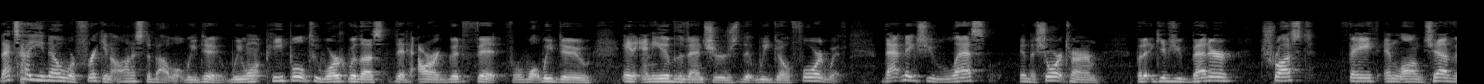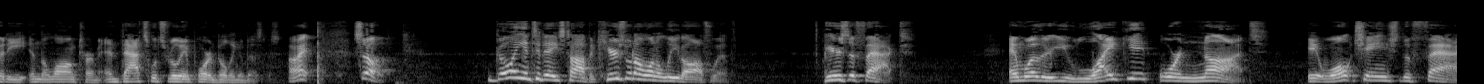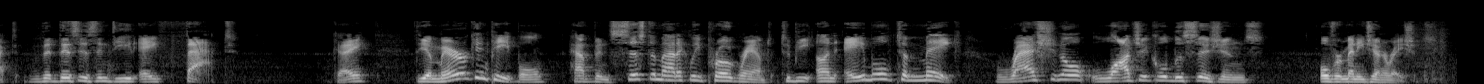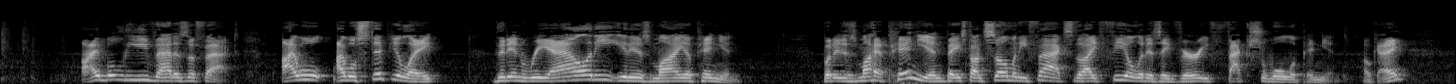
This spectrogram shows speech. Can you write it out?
That's how you know we're freaking honest about what we do. We want people to work with us that are a good fit for what we do in any of the ventures that we go forward with. That makes you less in the short term, but it gives you better trust, faith, and longevity in the long term. And that's what's really important building a business. All right. So going in today's topic, here's what I want to lead off with. Here's a fact. And whether you like it or not, it won't change the fact that this is indeed a fact. Okay? The American people have been systematically programmed to be unable to make rational, logical decisions over many generations. I believe that is a fact. I will, I will stipulate that in reality it is my opinion. But it is my opinion based on so many facts that I feel it is a very factual opinion. Okay?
